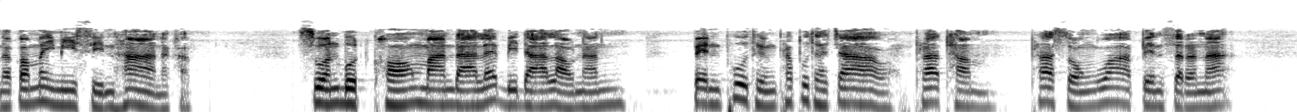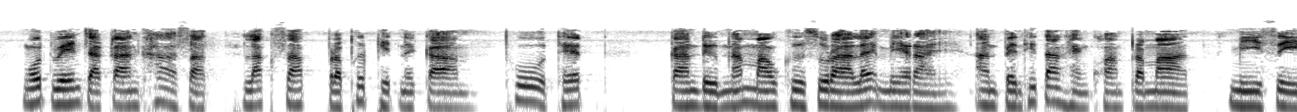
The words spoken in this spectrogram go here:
แล้วก็ไม่มีศีลห้านะครับ ส่วนบุตรของมารดาและบิดาเหล่านั้น เป็นผู้ถึงพระพุทธเจ้า พระธรรม พระสงฆ์ว่าเป็นสารณะ งดเว้นจากการฆ่าสัตว์ ลักทรัพย์ ประพฤติผิดในกามพูดเท็จ การดื่มน้ำเมาคือสุราและเมรยัยอันเป็นที่ตั้งแห่งความประมาท มีศี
